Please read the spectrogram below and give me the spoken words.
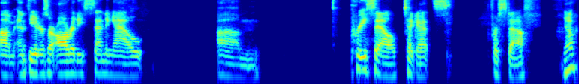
Um, and theaters are already sending out um, pre-sale tickets for stuff. Yep.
